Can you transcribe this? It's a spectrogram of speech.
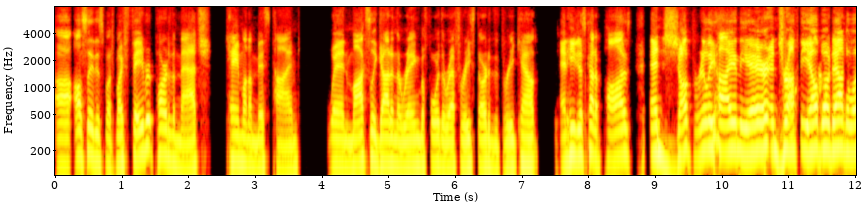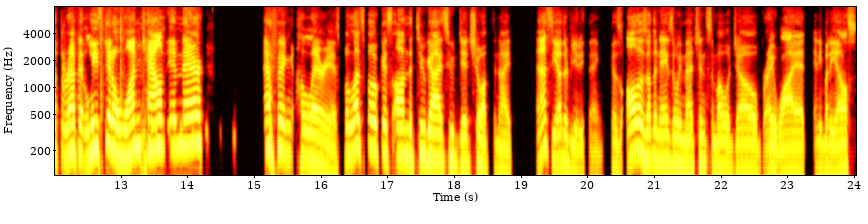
uh, I'll say this much: my favorite part of the match came on a mistimed when Moxley got in the ring before the referee started the three count. And he just kind of paused and jumped really high in the air and dropped the elbow down to let the ref at least get a one count in there. Effing hilarious. But let's focus on the two guys who did show up tonight. And that's the other beauty thing because all those other names that we mentioned Samoa Joe, Bray Wyatt, anybody else,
